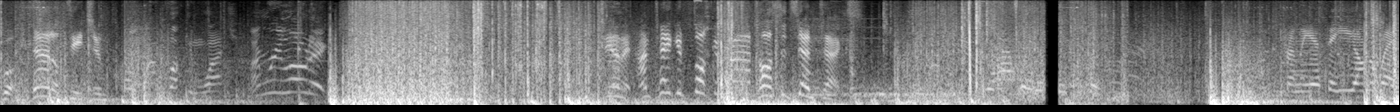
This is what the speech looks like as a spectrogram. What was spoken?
Book. That'll teach him. Oh, Don't fucking watch. I'm reloading. Damn it, I'm taking fucking rounds! Tossing Semtex! Friendly SAE on the way.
